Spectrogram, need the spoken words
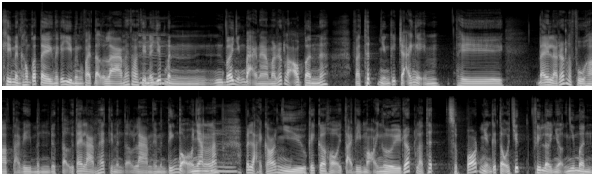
khi mình không có tiền thì cái gì mình cũng phải tự làm hết thôi thì ừ. nó giúp mình với những bạn nào mà rất là open á và thích những cái trải nghiệm thì đây là rất là phù hợp tại vì mình được tự tay làm hết thì mình tự làm thì mình tiến bộ nhanh lắm ừ. với lại có nhiều cái cơ hội tại vì mọi người rất là thích support những cái tổ chức phi lợi nhuận như mình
